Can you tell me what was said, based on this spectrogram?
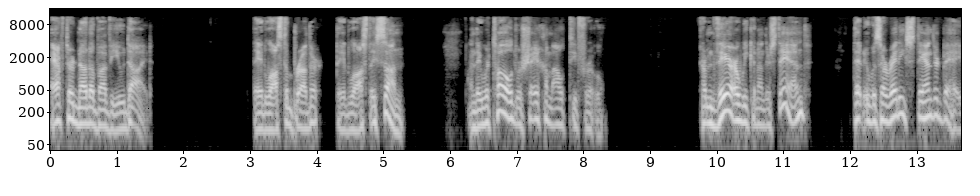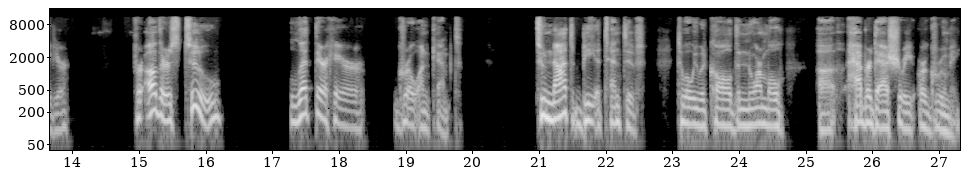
after Nadav died. They had lost a brother, they had lost a son, and they were told, Roshechem al Tifra'u. From there, we can understand that it was already standard behavior for others to let their hair grow unkempt, to not be attentive to what we would call the normal uh, haberdashery or grooming.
